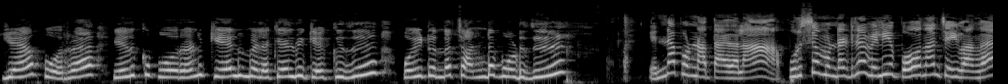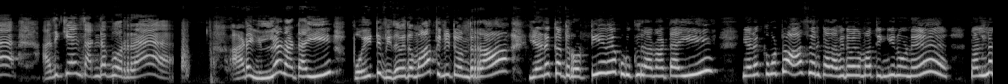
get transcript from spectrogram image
ஏன் போற? எதுக்கு போறேன்னு கேள்வி மேல கேள்வி கேக்குது. போயிட்டு வந்தா சண்டை போடுது. என்ன பொண்ணாத்தா இதெல்லாம்? புருஷன் முண்டாட்டினா வெளியே போக தான் செய்வாங்க. அதுக்கே சண்டை போடுற? அட இல்ல நாட்டாயி போயிட்டு விதவிதமா தின்னுட்டு வந்துடுறா. எனக்கு அந்த ரொட்டியவே கொடுக்குறா நாட்டாயி. எனக்கு மட்டும் ஆசை இருக்காதா விதவிதமா திங்கணும்னு. நல்லா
